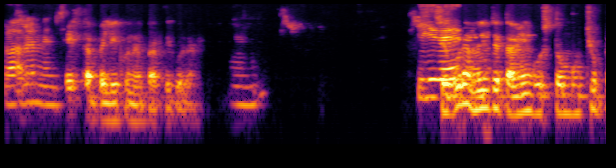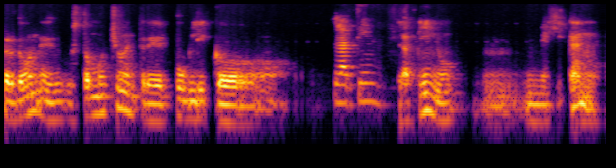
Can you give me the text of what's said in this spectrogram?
Probablemente. Esta película en particular. Seguramente también gustó mucho, perdón, eh, gustó mucho entre el público latino, latino mm, mexicano.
